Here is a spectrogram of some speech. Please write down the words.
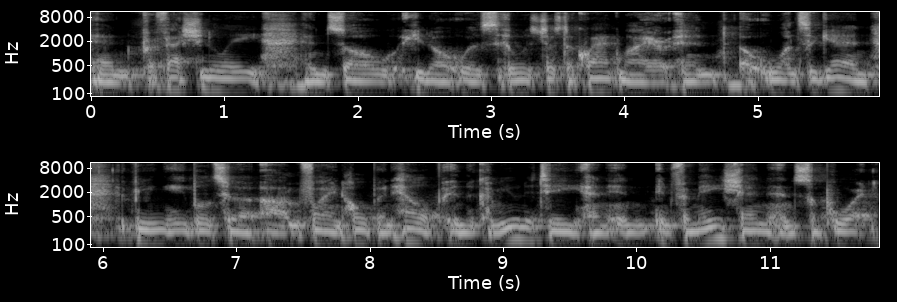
and professionally. And so, you know, it was it was just a quagmire. And uh, once again, being able to um, find hope and help in the community and in information and support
